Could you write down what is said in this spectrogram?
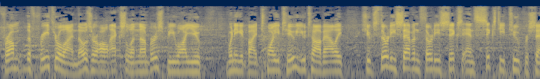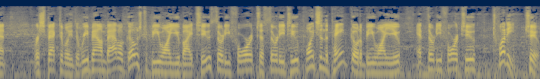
from the free throw line. Those are all excellent numbers. BYU winning it by 22. Utah Valley shoots 37, 36, and 62% respectively. The rebound battle goes to BYU by 2, 34 to 32. Points in the paint go to BYU at 34 to 22.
